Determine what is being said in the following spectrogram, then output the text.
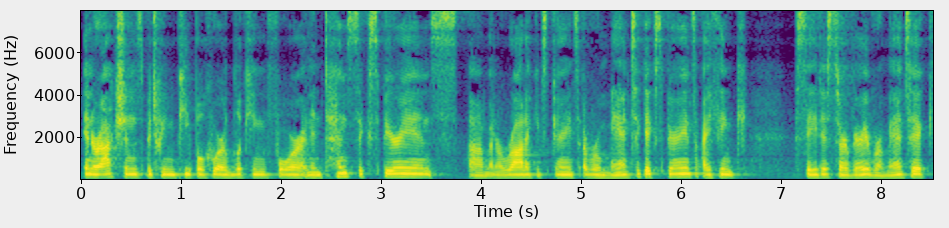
interactions between people who are looking for an intense experience, um, an erotic experience, a romantic experience. I think sadists are very romantic.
